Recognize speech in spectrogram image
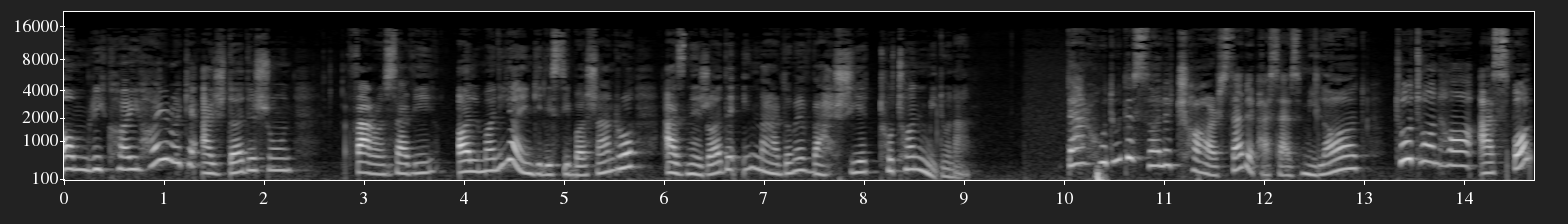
آمریکایی هایی رو که اجدادشون فرانسوی، آلمانی یا انگلیسی باشن رو از نژاد این مردم وحشی توتون می‌دونن. در حدود سال 400 پس از میلاد توتون ها اسباب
